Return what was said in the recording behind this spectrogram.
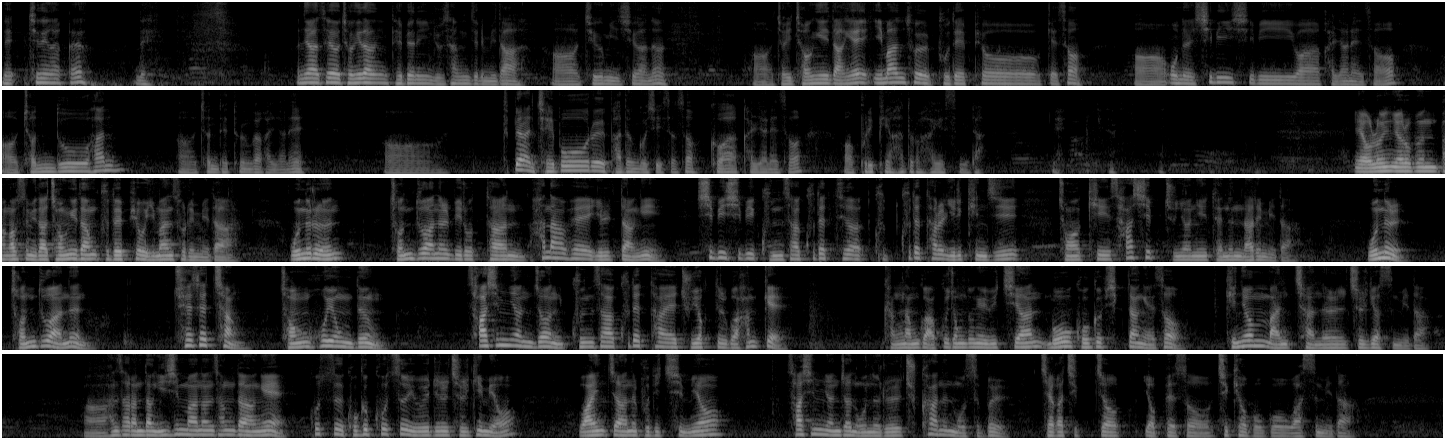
네, 진행할까요? 네. 안녕하세요. 정의당 대변인 유상진입니다. 어, 지금 이 시간은 어, 저희 정의당의 이만솔 부대표께서 어, 오늘 12.12와 관련해서 어, 전두환 어, 전 대통령과 관련해 어, 특별한 제보를 받은 것이 있어서 그와 관련해서 어, 브리핑하도록 하겠습니다. 예, 언론인 여러분 반갑습니다. 정의당 부대표 이만솔입니다. 오늘은 전두환을 비롯한 하나회 일당이 12.12 군사 쿠데타, 쿠- 쿠데타를 일으킨 지 정확히 40주년이 되는 날입니다. 오늘 전두환은 최세창, 정호용 등 40년 전 군사 쿠데타의 주역들과 함께 강남구 압구정동에 위치한 모 고급 식당에서 기념 만찬을 즐겼습니다. 아, 한 사람당 20만 원 상당의 코스 고급 코스 요리를 즐기며 와인잔을 부딪히며 40년 전 오늘을 축하하는 모습을 제가 직접 옆에서 지켜보고 왔습니다.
